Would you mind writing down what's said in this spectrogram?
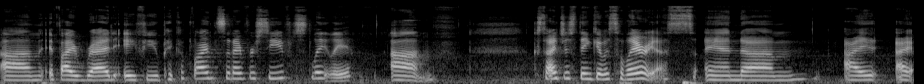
um, if I read a few pickup lines that I've received lately. Um, because I just think it was hilarious. And um, I, I,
